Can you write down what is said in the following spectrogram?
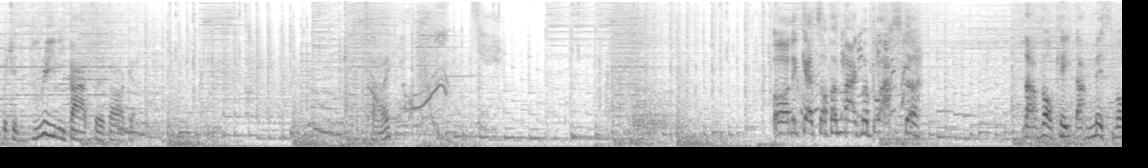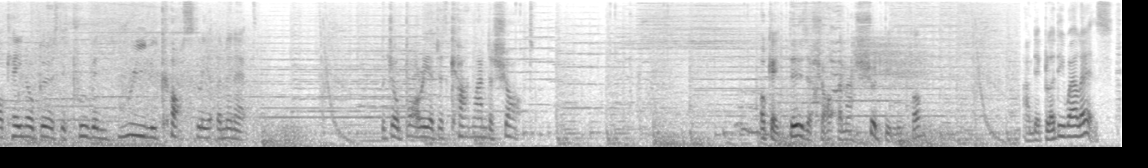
Which is really bad for Varga. Tie. Oh, and it gets off a magma blaster. That volcano, that missed volcano burst is proving really costly at the minute. The Jobaria just can't land a shot. Okay, there's a shot, and that should be lethal. And it bloody well is.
